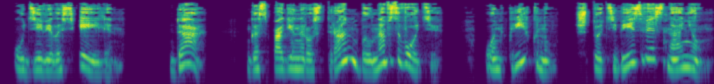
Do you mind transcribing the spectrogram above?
— удивилась Эйлин. «Да, господин Ростран был на взводе. Он крикнул, что тебе известно о нем.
